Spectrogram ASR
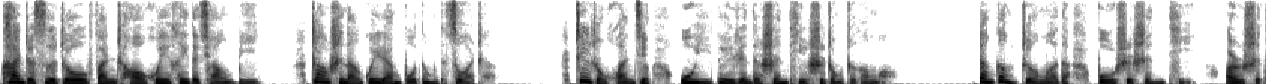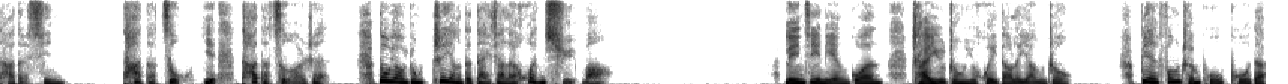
看着四周反潮灰黑的墙壁，赵世南岿然不动的坐着。这种环境无疑对人的身体是种折磨，但更折磨的不是身体，而是他的心，他的祖业，他的责任，都要用这样的代价来换取吗？临近年关，柴宇终于回到了扬州，便风尘仆仆的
